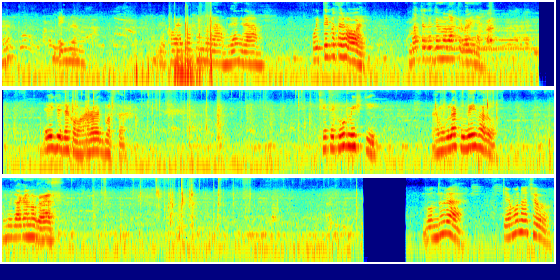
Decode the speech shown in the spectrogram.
ল্যাংরাম দেখো, এত সুন্দর আম ল্যাংরা আম। প্রত্যেক বছর হয়। বাচ্চাদের জন্য রাখতে পারি না। এই যে দেখো, আরও এক বস্তা। খেতে খুব মিষ্টি। আমগুলা খুবই ভালো। লাগানো গাছ। বন্ধুরা, কেমন আছো?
